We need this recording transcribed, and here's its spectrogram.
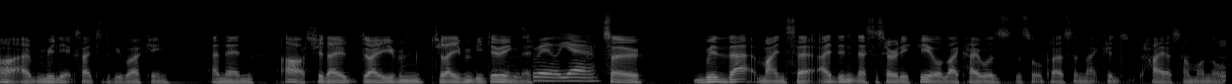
oh, I'm really excited to be working. And then, oh, should I, do I even, should I even be doing it's this? real, yeah. So, with that mindset, I didn't necessarily feel like I was the sort of person that could hire someone or,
